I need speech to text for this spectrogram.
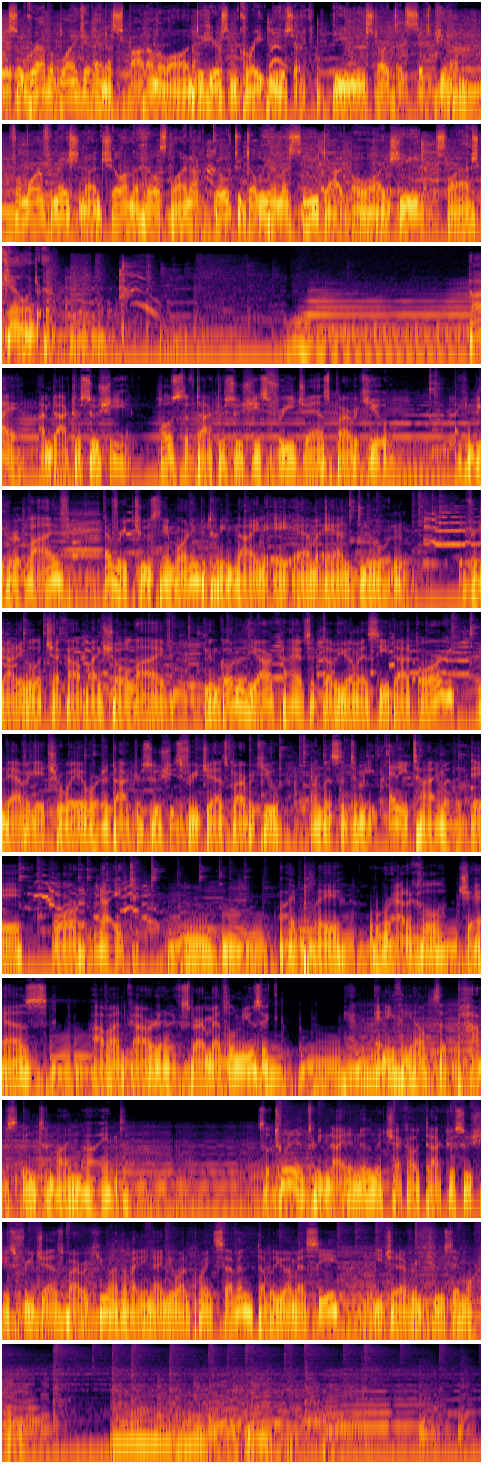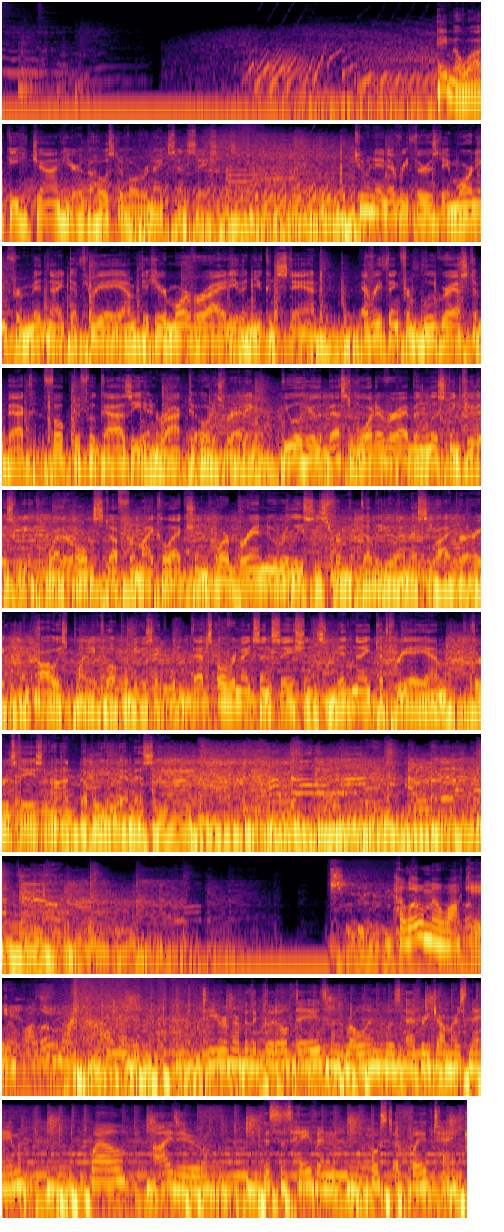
So grab a blanket and a spot on the lawn to hear some great music. The evening starts at 6 p.m. For more information on Chill on the Hill's lineup, go to wmse.org slash calendar. Hi, I'm Dr. Sushi, host of Dr. Sushi's Free Jazz Barbecue. I can be heard live every Tuesday morning between 9 a.m. and noon. If you're not able to check out my show live, you can go to the archives at WMSE.org, navigate your way over to Dr. Sushi's Free Jazz Barbecue, and listen to me any time of the day or night. I play radical jazz, avant garde, and experimental music, and anything else that pops into my mind. So tune in between 9 and noon to check out Dr. Sushi's Free Jazz Barbecue on the Mighty 91.7 WMSE each and every Tuesday morning. Hey Milwaukee, John here, the host of Overnight Sensations. Tune in every Thursday morning from midnight to 3 a.m. to hear more variety than you can stand. Everything from bluegrass to Beck, folk to Fugazi, and rock to Otis Redding. You will hear the best of whatever I've been listening to this week, whether old stuff from my collection or brand new releases from the WMSE library, and always plenty of local music. That's Overnight Sensations, midnight to 3 a.m., Thursdays on WMSE. Hello, Milwaukee. Do you remember the good old days when Roland was every drummer's name? Well, I do. This is Haven, host of Wave Tank.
